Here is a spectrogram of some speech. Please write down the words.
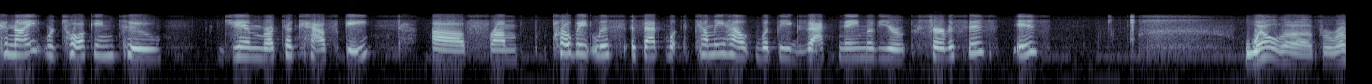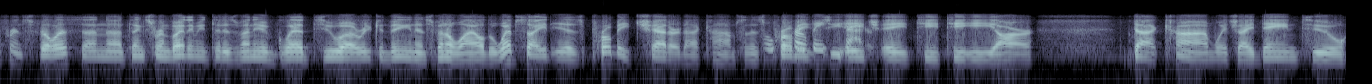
tonight we're talking to Jim Rutkowski uh, from Probate List. Is that what, tell me how what the exact name of your services is? Well, uh, for reference, Phyllis, and uh, thanks for inviting me to this venue. Glad to uh, reconvene. It's been a while. The website is probatechatter.com. So that's oh, probate, C H A T T E R dot com, which I deign to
